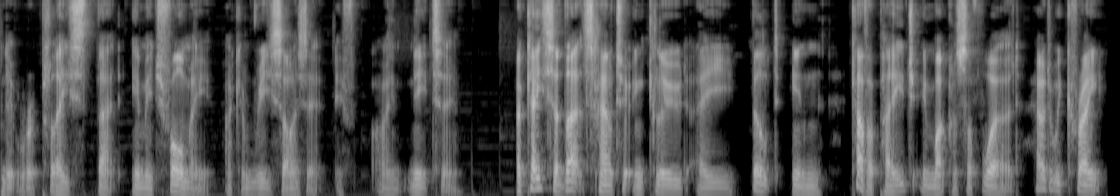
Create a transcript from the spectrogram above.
and it will replace that image for me. I can resize it if I need to. Okay, so that's how to include a built-in cover page in Microsoft Word. How do we create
